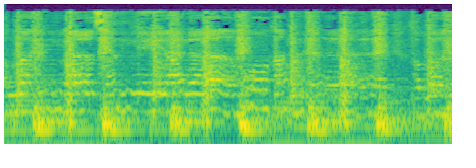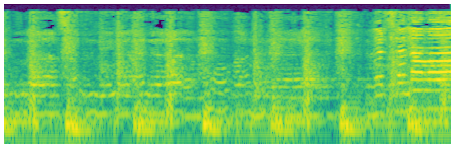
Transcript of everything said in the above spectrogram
Allahümme salli ala Muhammed. Allahümme salli ala Muhammed. Ver selavat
